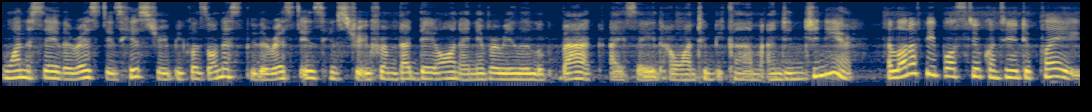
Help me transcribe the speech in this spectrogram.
want to say the rest is history because honestly, the rest is history. From that day on, I never really looked back. I said, I want to become an engineer. A lot of people still continue to play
